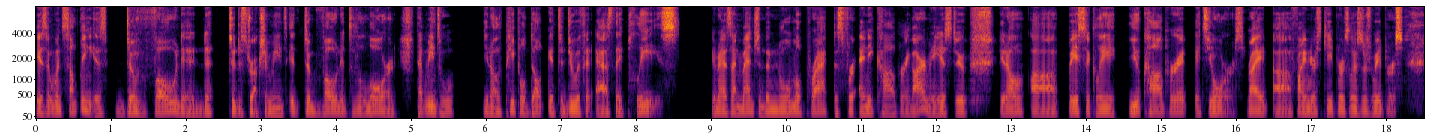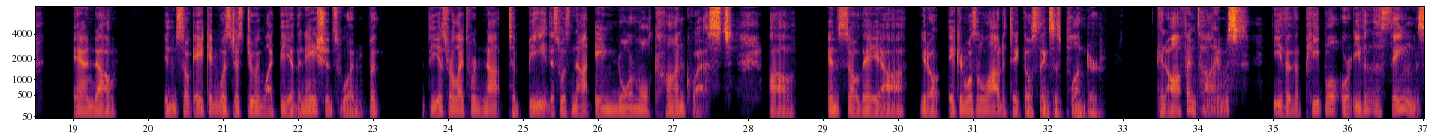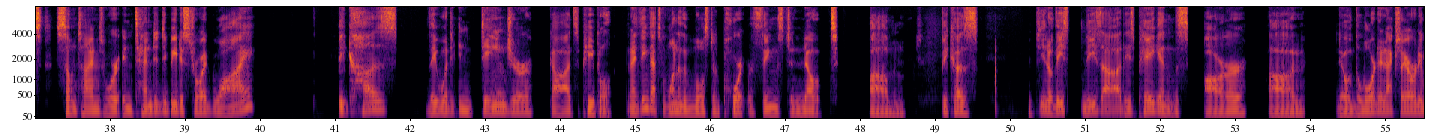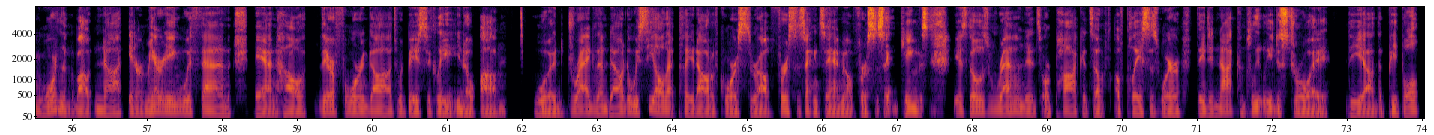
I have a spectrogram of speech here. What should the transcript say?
is that when something is devoted to destruction, means it's devoted to the Lord. That means, you know, people don't get to do with it as they please you know, as I mentioned, the normal practice for any conquering army is to, you know, uh, basically you conquer it, it's yours, right? Uh, finders, keepers, losers, weepers. And, uh, and so Achan was just doing like the other nations would, but the Israelites were not to be. This was not a normal conquest. Uh, and so they, uh, you know, Achan wasn't allowed to take those things as plundered. And oftentimes, either the people or even the things sometimes were intended to be destroyed. Why? Because they would endanger God's people. And I think that's one of the most important things to note. Um, because you know these these uh these pagans are uh you know the lord had actually already warned them about not intermarrying with them and how their foreign gods would basically you know um would drag them down. And we see all that played out, of course, throughout First and Second Samuel, First and Second Kings, is those remnants or pockets of of places where they did not completely destroy the uh, the people.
